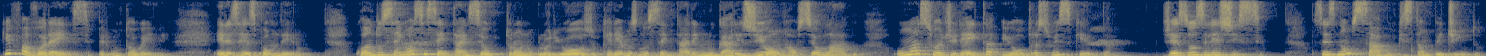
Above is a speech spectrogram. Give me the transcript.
Que favor é esse? perguntou ele. Eles responderam: Quando o Senhor se sentar em seu trono glorioso, queremos nos sentar em lugares de honra ao seu lado, um à sua direita e outro à sua esquerda. Jesus lhes disse: Vocês não sabem o que estão pedindo.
